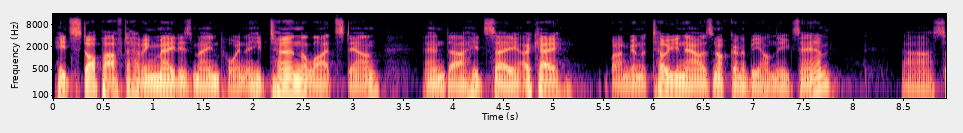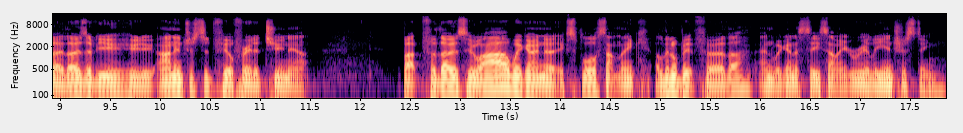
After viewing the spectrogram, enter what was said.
he'd stop after having made his main point and he'd turn the lights down and uh, he'd say, Okay, what I'm going to tell you now is not going to be on the exam. Uh, so, those of you who aren't interested, feel free to tune out. But for those who are, we're going to explore something a little bit further and we're going to see something really interesting.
